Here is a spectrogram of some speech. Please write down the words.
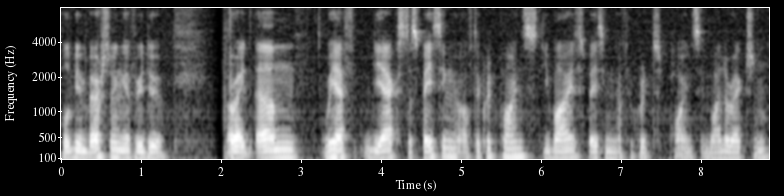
Will be embarrassing if we do. Alright, um, we have the x, the spacing of the grid points, the y, the spacing of the grid points in y direction.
